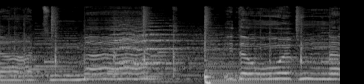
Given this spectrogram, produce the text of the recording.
سحر العتمات يدوبنا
